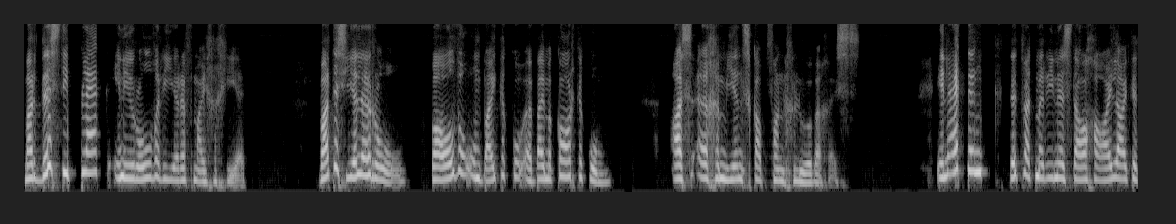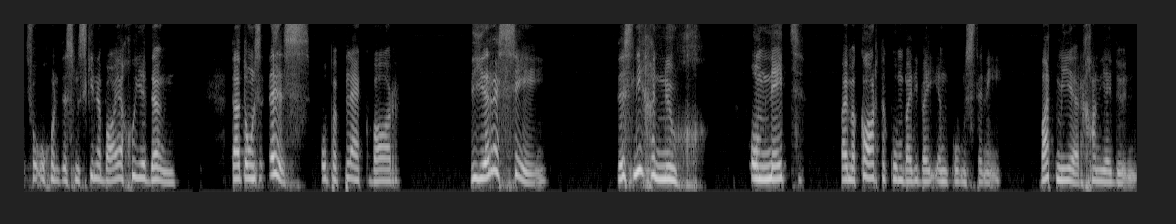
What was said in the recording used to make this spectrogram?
Maar dis die plek en die rol wat die Here vir my gegee het. Wat is julle rol behalwe om by te kom, by mekaar te kom as 'n gemeenskap van gelowiges? En ek dink dit wat Marinus daar ge-highlight het vir oggend is miskien 'n baie goeie ding dat ons is op 'n plek waar die Here sê dis nie genoeg om net by mekaar te kom by die byeenkomste nie. Wat meer gaan jy doen?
